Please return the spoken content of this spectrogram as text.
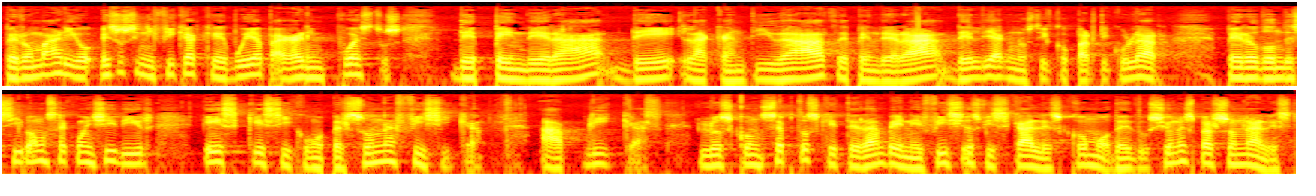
Pero Mario, eso significa que voy a pagar impuestos. Dependerá de la cantidad, dependerá del diagnóstico particular. Pero donde sí vamos a coincidir es que si como persona física aplicas los conceptos que te dan fiscales como deducciones personales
